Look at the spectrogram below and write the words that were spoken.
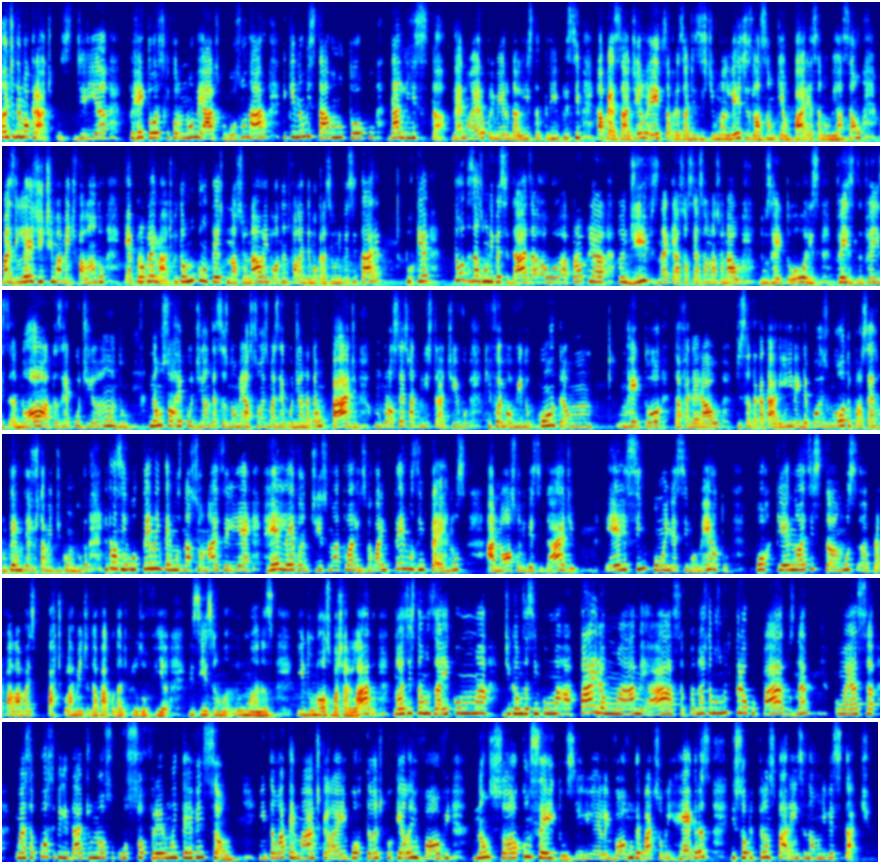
antidemocráticos, diria reitores que foram nomeados por Bolsonaro e que não estavam no topo da lista, né? Não era o primeiro da lista tríplice, apesar de eleitos, apesar de existir uma legislação que ampare essa nomeação, mas legitimamente falando é problemático. Então, no contexto nacional é importante falar em democracia universitária, porque todas as universidades, a, a, própria Andifes, né, que é a Associação Nacional dos Reitores, fez, fez notas repudiando, não só repudiando essas nomeações, mas repudiando até um PAD, um processo administrativo que foi movido contra um, um reitor da Federal de Santa Catarina e depois um outro processo, um termo de ajustamento de conduta. Então, assim, o tema em termos nacionais, ele é relevantíssimo, atualíssimo. Agora, em termos internos, a nossa universidade, ele se impõe nesse momento porque nós estamos, ah, para falar mais particularmente da Faculdade de Filosofia e Ciências Humanas e do nosso bacharelado, nós estamos aí com uma, digamos assim, com uma, paira uma ameaça, nós estamos muito preocupados, né, com essa, com essa possibilidade de o nosso curso sofrer uma intervenção. Então, a temática ela é importante porque ela envolve não só conceitos, ele, ela envolve um debate sobre regras e sobre transparência na universidade.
